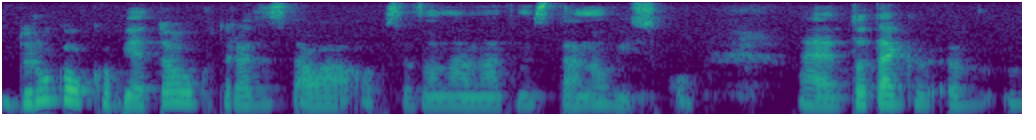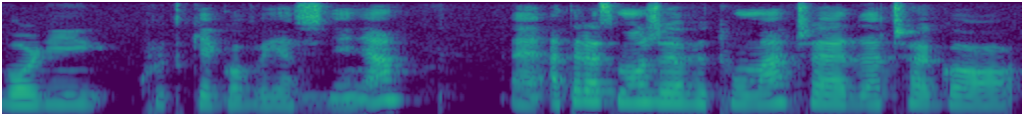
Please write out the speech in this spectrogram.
drugą kobietą, która została obsadzona na tym stanowisku. E, to tak woli krótkiego wyjaśnienia. E, a teraz może wytłumaczę, dlaczego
